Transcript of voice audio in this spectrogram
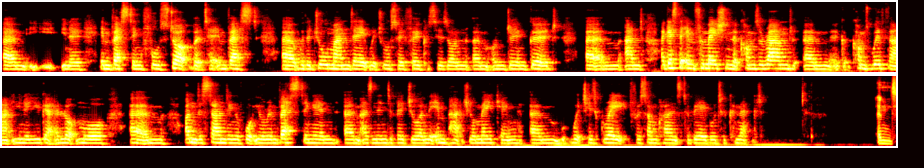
um, you, you, know, investing full stop, but to invest uh, with a dual mandate, which also focuses on um, on doing good. Um, and I guess the information that comes around um, comes with that. You know, you get a lot more um, understanding of what you're investing in um, as an individual and the impact you're making, um, which is great for some clients to be able to connect. And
